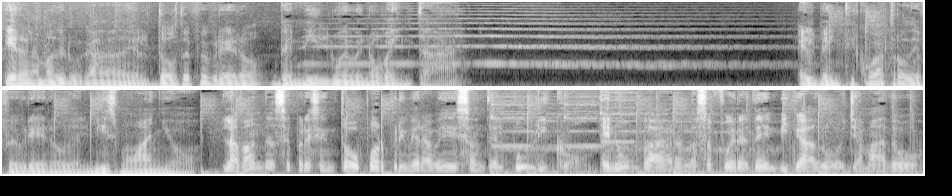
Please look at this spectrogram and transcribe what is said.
Era la madrugada del 2 de febrero de 1990. El 24 de febrero del mismo año, la banda se presentó por primera vez ante el público en un bar a las afueras de Envigado llamado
